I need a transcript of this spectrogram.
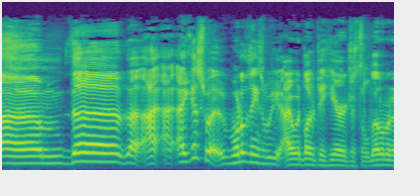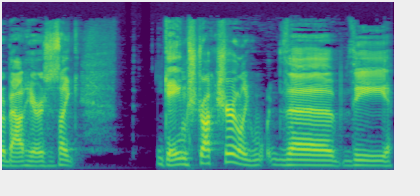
Um, the, the I, I guess what, one of the things we I would love to hear just a little bit about here is just like game structure, like the the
